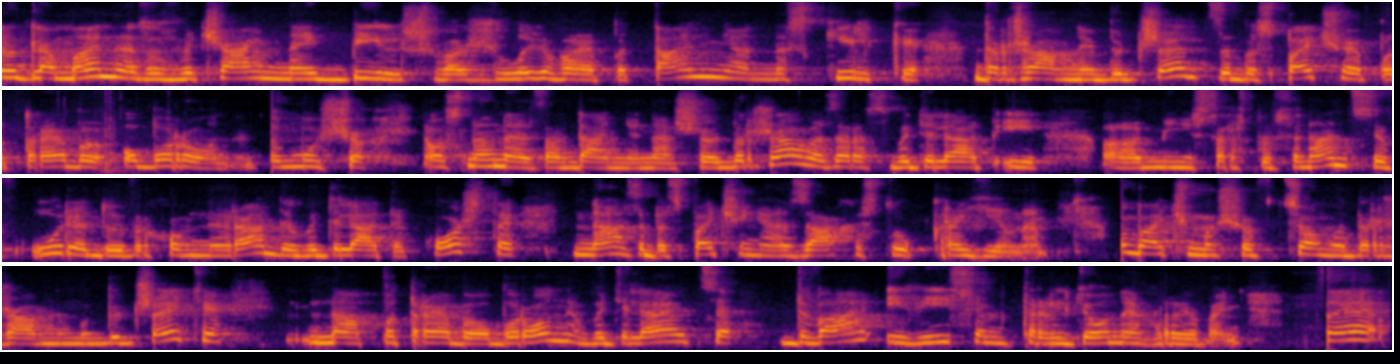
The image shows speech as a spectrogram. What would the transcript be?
Ну, для мене зазвичай найбільш важливе питання наскільки державний бюджет забезпечує потреби оборони, тому що основне завдання нашої держави зараз виділяти і е, Міністерство фінансів, уряду і Верховної Ради виділяти кошти на забезпечення захисту країни. Ми бачимо, що в цьому державному бюджеті на потреби оборони виділяється 2,8 трильйони гривень. Це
